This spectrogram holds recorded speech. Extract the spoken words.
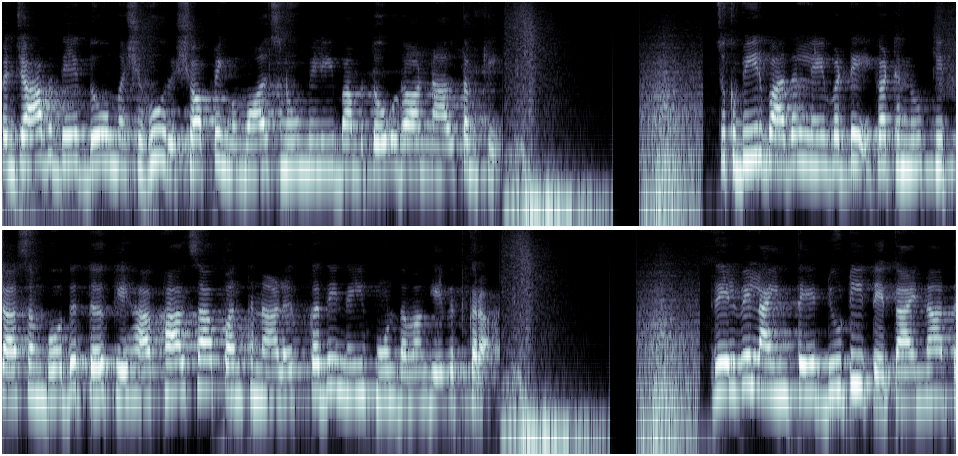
ਪੰਜਾਬ ਦੇ ਦੋ ਮਸ਼ਹੂਰ ਸ਼ਾਪਿੰਗ ਮਾਲਸ ਨੂੰ ਮਿਲੀ ਬੰਬ ਤੋਂ ਉਡਾਉਣ ਨਾਲ ਧਮਕੀ। ਸੁਖਬੀਰ ਬਾਦਲ ਨੇ ਵੱਡੇ ਇਕੱਠ ਨੂੰ ਕੀਤਾ ਸੰਬੋਧਿਤ, ਕਿਹਾ, ਖਾਲਸਾ ਪੰਥ ਨਾਲ ਕਦੇ ਨਹੀਂ ਹੋਣ ਦਵਾਂਗੇ ਵਿਤਕਰਾ ਰੇਲਵੇ ਲਾਈਨ ਤੇ ਡਿਊਟੀ ਤੇ ਤਾਇਨਾਤ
